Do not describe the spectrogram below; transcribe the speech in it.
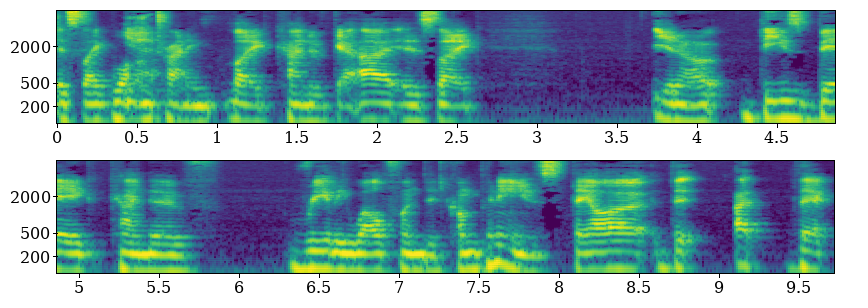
It's like what Yeah. I'm trying to like kind of get at is like you know these big kind of really well funded companies. They are the at their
